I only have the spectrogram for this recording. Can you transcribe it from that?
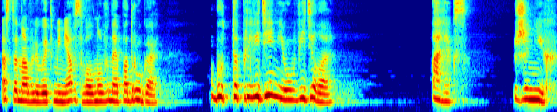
Останавливает меня взволнованная подруга. «Будто привидение увидела». «Алекс. Жених.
